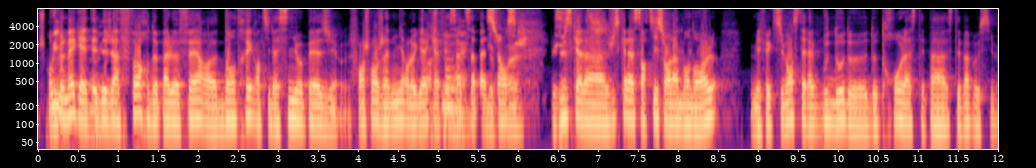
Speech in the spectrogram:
je trouve que le mec a été déjà fort de pas le faire euh, d'entrée quand il a signé au PSG. Franchement, j'admire le gars qui a fait ça de sa patience jusqu'à la jusqu'à la sortie sur la banderole. Mais effectivement, c'était la goutte d'eau de, de, trop là, c'était pas c'était pas possible.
